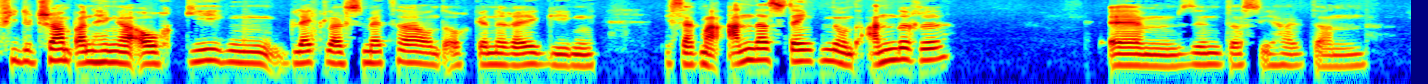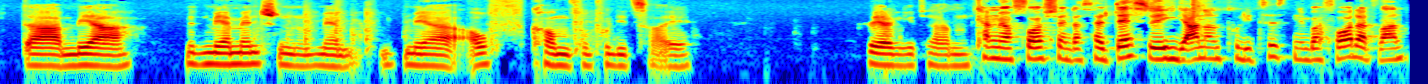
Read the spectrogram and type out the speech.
viele Trump-Anhänger auch gegen Black Lives Matter und auch generell gegen, ich sag mal, Andersdenkende und andere ähm, sind, dass sie halt dann da mehr mit mehr Menschen und mehr, mit mehr Aufkommen von Polizei reagiert haben. Ich kann mir auch vorstellen, dass halt deswegen die anderen Polizisten überfordert waren,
